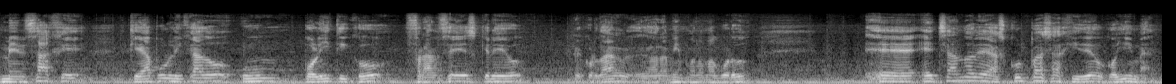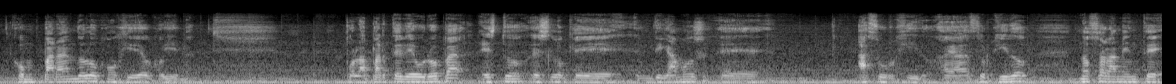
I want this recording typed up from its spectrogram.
mensaje que ha publicado un político francés creo recordar ahora mismo no me acuerdo eh, echándole las culpas a Hideo Kojima comparándolo con Hideo Kojima. Por la parte de Europa esto es lo que digamos eh, ha surgido. Ha surgido no solamente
